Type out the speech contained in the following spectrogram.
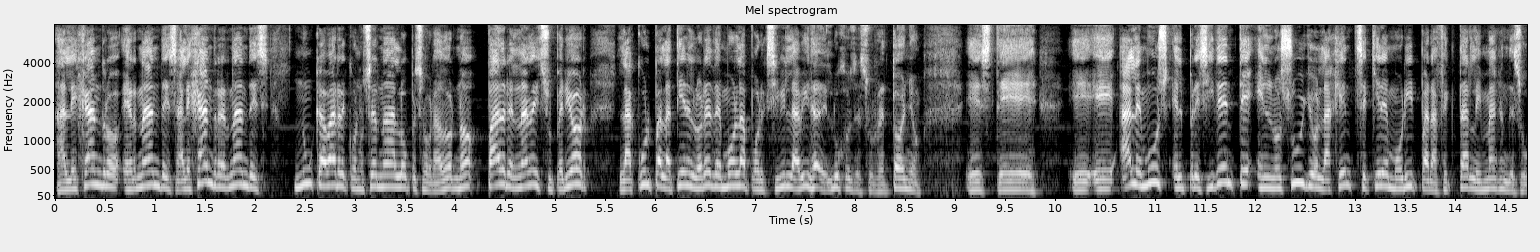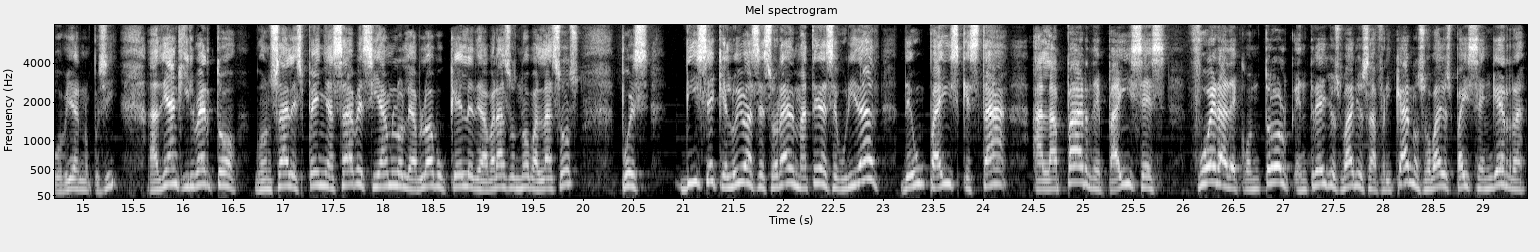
Alejandro Hernández, Alejandra Hernández, nunca va a reconocer nada a López Obrador, no. Padre Hernández superior, la culpa la tiene Loret de Mola por exhibir la vida de lujos de su retoño. Este, eh, eh, Ale Mus, el presidente en lo suyo, la gente se quiere morir para afectar la imagen de su gobierno, pues sí. Adrián Gilberto González Peña, ¿sabe si AMLO le habló a Bukele de abrazos, no balazos? Pues dice que lo iba a asesorar en materia de seguridad de un país que está a la par de países fuera de control, entre ellos varios africanos o varios países en guerra,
